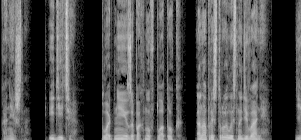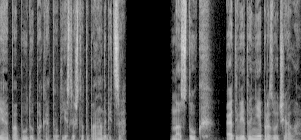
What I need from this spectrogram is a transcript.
«Конечно. Идите». Плотнее запахнув платок, она пристроилась на диване. «Я побуду пока тут, если что-то понадобится». На стук ответа не прозвучало.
